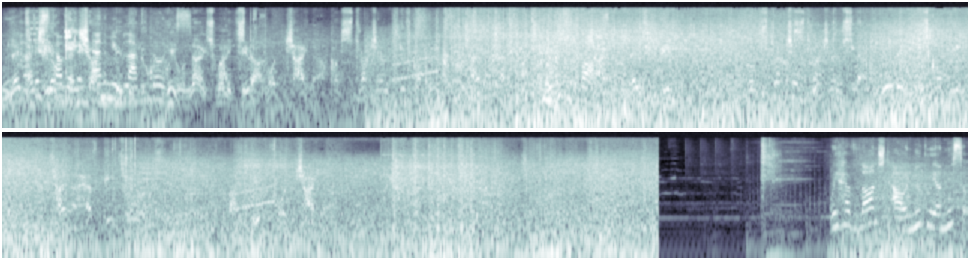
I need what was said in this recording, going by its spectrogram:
We Let's have build discovered an location. enemy It will black look lotus. real nice when it's done. for China. Construction is complete. China has Let's build. Construction structure spec. Building We have launched our nuclear missile.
